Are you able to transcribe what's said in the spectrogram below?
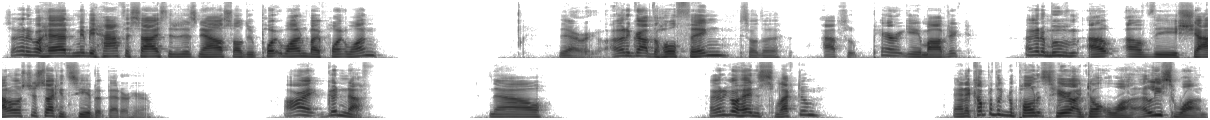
So I'm going to go ahead, maybe half the size that it is now. So I'll do 0.1 by 0.1. There we go. I'm going to grab the whole thing. So the absolute parent game object. I'm going to move them out of the shadows just so I can see a bit better here. All right, good enough. Now, I'm going to go ahead and select them. And a couple of the components here I don't want, at least one.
